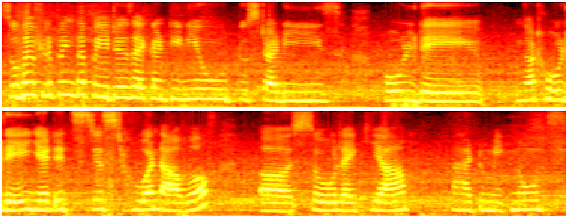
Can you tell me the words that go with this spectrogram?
So by flipping the pages, I continue to studies whole day, not whole day yet. It's just one hour uh, so like yeah i had to make notes.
